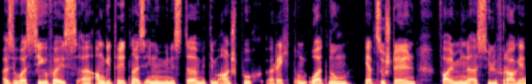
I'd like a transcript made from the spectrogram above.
Also Horst Seehofer ist äh, angetreten als Innenminister mit dem Anspruch, Recht und Ordnung herzustellen, vor allem in der Asylfrage.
